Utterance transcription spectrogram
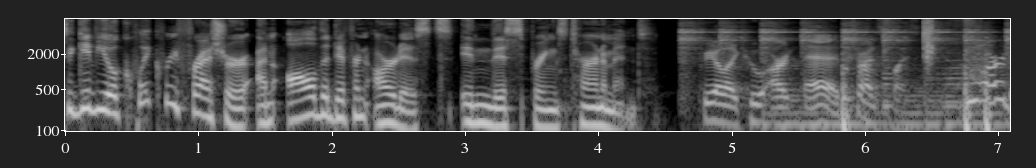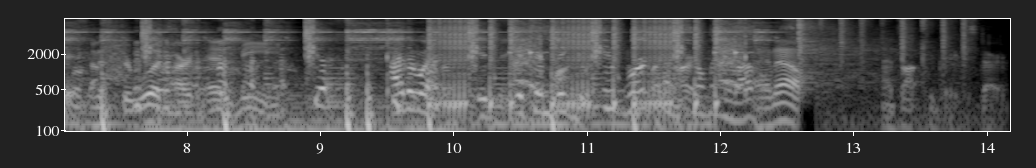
to give you a quick refresher on all the different artists in this spring's tournament. I feel like who art Ed. We'll try to spice it. Who art is Mr. Wood art Ed me. Good. Either way, it, it's ambiguous. It works on so many levels. I know. That's off to a great start.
